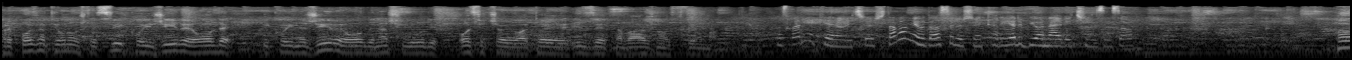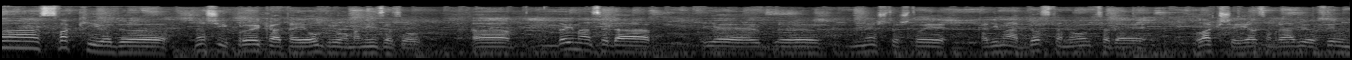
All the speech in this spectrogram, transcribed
prepoznati ono što svi koji žive ovde i koji ne žive ovde, naši ljudi, osjećaju, a to je izuzetna važnost filma. Dakle, Gospodine Kenović, šta vam je u dosadašnjoj karijeri bio najveći izazov? Pa, svaki od uh, naših projekata je ogroman izazov. E, uh, doima se da je uh, nešto što je, kad ima dosta novca, da je lakše. Ja sam radio film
